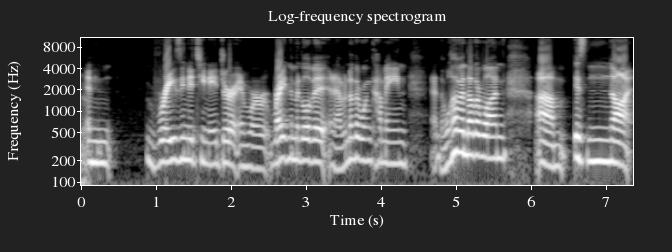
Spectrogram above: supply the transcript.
And raising a teenager and we're right in the middle of it and have another one coming and then we'll have another one um, is not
